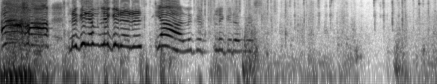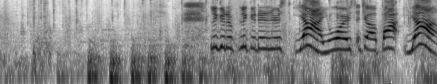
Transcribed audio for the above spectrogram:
Ah! Look at the flicker of this. Yeah, look at the flicker of this. Look at the flicker of this. Yeah, you are such a bot. Yeah.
